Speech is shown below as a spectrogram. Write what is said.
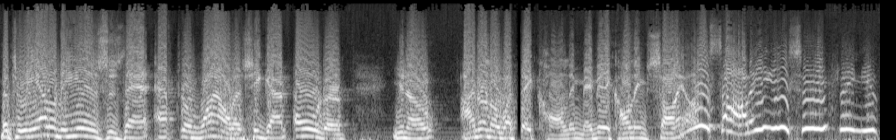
But the reality is, is that after a while, as he got older, you know, I don't know what they called him. Maybe they called him Solly. Oh, Solly, you sweet thing, you.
